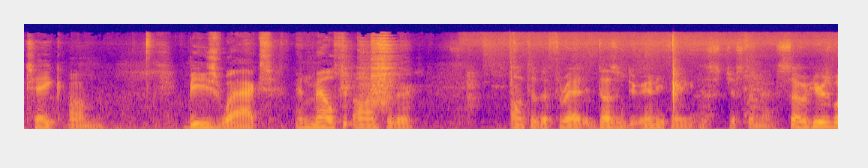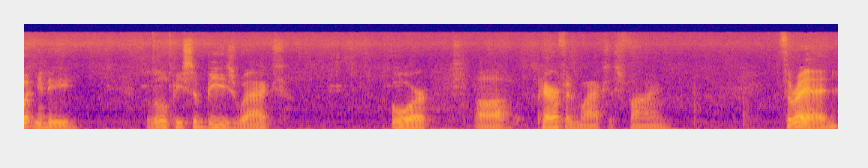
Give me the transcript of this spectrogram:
take um, beeswax and melt it onto their onto the thread. It doesn't do anything. It's just a mess. So here's what you need. A little piece of beeswax or uh, paraffin wax is fine. Thread,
